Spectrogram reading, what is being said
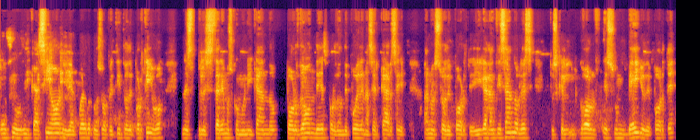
con su ubicación y de acuerdo con su apetito deportivo. Les, les estaremos comunicando por dónde es, por dónde pueden acercarse a nuestro deporte y garantizándoles pues que el golf es un bello deporte,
